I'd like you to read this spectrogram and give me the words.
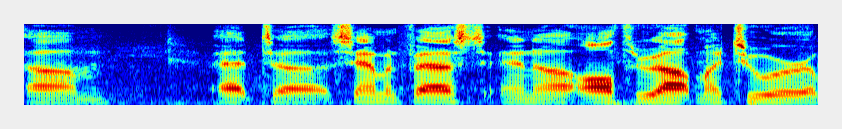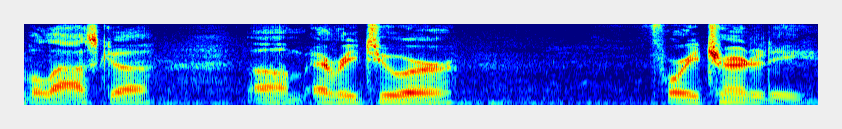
um, at uh, Salmon Fest and uh, all throughout my tour of Alaska, um, every tour for eternity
